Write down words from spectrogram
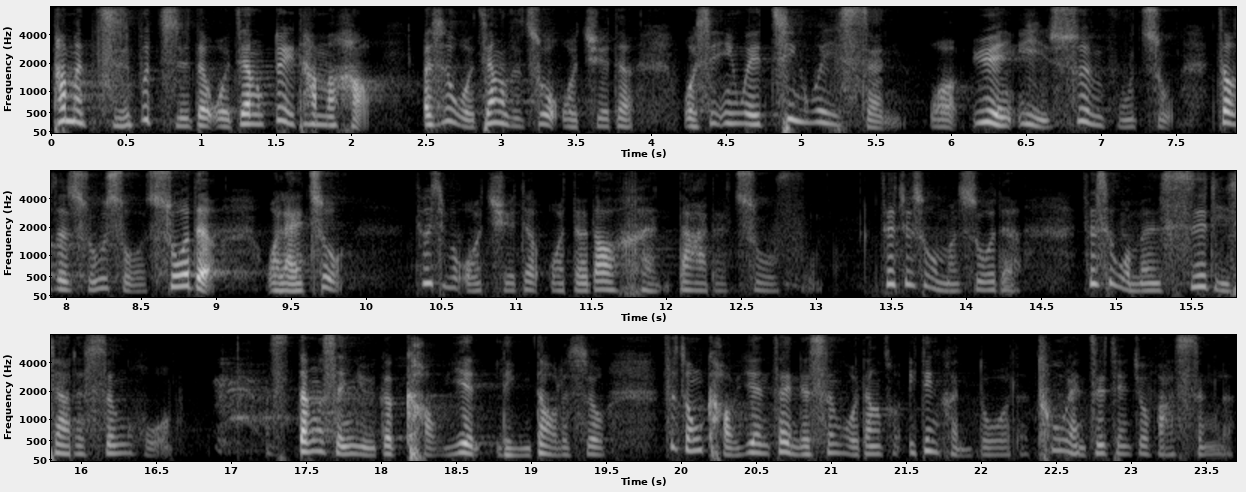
他们值不值得我这样对他们好？而是我这样子做，我觉得我是因为敬畏神，我愿意顺服主，照着主所说的我来做。为什么？我觉得我得到很大的祝福。这就是我们说的，这是我们私底下的生活。当神有一个考验临到的时候，这种考验在你的生活当中一定很多的，突然之间就发生了。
